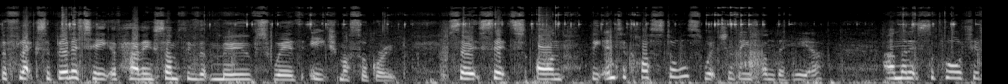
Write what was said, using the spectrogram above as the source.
the flexibility of having something that moves with each muscle group. So it sits on the intercostals, which are these under here, and then it's supported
